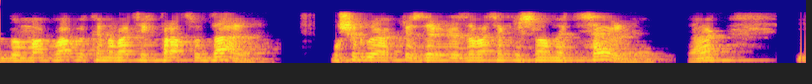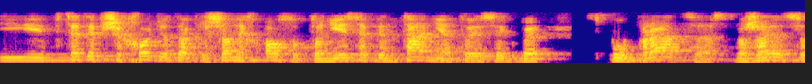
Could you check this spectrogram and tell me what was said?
by mogła wykonywać ich pracę dalej. Musieli jakoś zrealizować określone cele, tak? I wtedy przychodzi do określonych osób. To nie jest opętanie, to jest jakby współpraca. Stwarzając,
